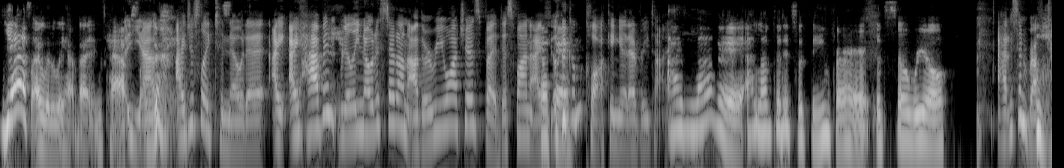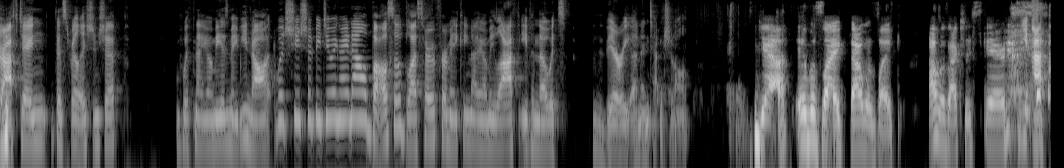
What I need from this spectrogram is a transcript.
Yes, I literally have that in caps. Yeah, under- I just like to note it. I I haven't really noticed it on other rewatches, but this one I feel like I'm clocking it every time. I love it. I love that it's a theme for her. It's so real. Addison rough drafting this relationship with Naomi is maybe not what she should be doing right now, but also bless her for making Naomi laugh, even though it's very unintentional. Yeah, it was like that was like I was actually scared. Yeah.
